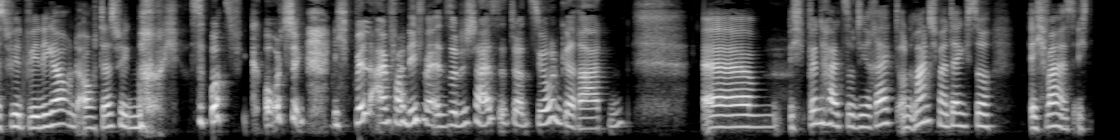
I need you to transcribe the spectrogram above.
Es wird weniger und auch deswegen mache ich sowas wie Coaching. Ich will einfach nicht mehr in so eine scheiß Situation geraten. Ähm, ich bin halt so direkt und manchmal denke ich so, ich weiß, ich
